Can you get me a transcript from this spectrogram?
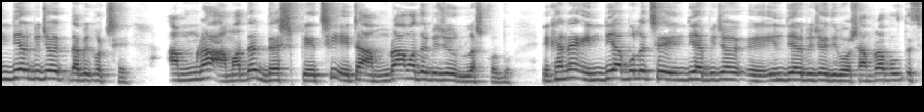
ইন্ডিয়ার বিজয় দাবি করছে। আমরা, আমাদের দেশ পেয়েছি, এটা আমরা আমাদের বিজয় উল্লাস করব। এখানে ইন্ডিয়া বলেছে, ইন্ডিয়া বিজয় ইন্ডিয়ার বিজয় দিবস, আমরা বলতেছি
